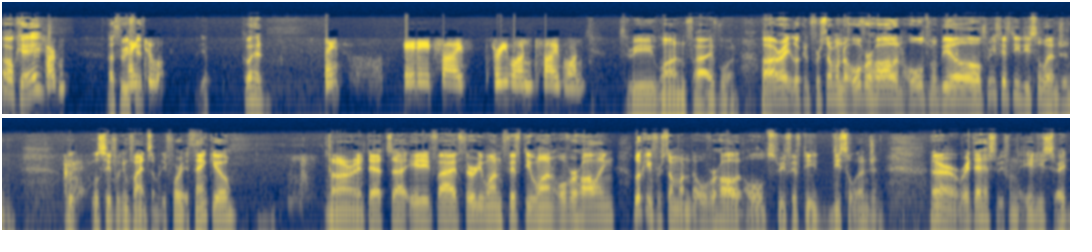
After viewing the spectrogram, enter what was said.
Okay. Pardon? A 350. Yep. Go ahead. 885 3151. 3151. All right, looking for someone to overhaul an Oldsmobile 350 diesel engine. We'll, we'll see if we can find somebody for you. Thank you. All right, that's uh, 885 3151 overhauling, looking for someone to overhaul an old 350 diesel engine. All right, that has to be from the 80s, right?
